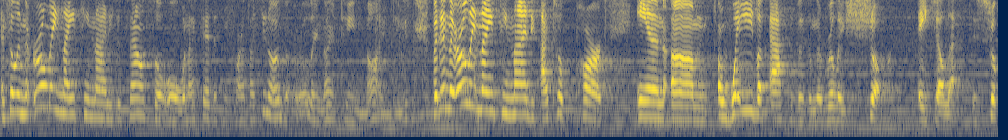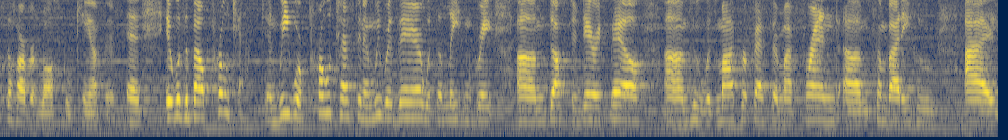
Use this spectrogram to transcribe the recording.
And so in the early 1990s, it sounds so old. When I said this before, I was like, you know, in the early 1990s. But in the early 1990s, I took part in um, a wave of activism that really shook HLS. It shook the Harvard Law School campus. And it was about protest. And we were protesting, and we were there with the late and great um, Dr. Derrick Bell, um, who was my professor, my friend, um, somebody who I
